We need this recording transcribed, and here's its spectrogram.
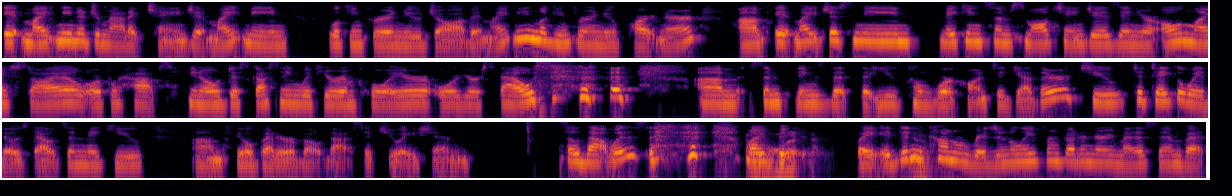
it might mean a dramatic change. It might mean looking for a new job. It might mean looking for a new partner. Um, it might just mean making some small changes in your own lifestyle or perhaps, you know, discussing with your employer or your spouse um, some things that, that you can work on together to, to take away those doubts and make you um, feel better about that situation. So that was my I love big it. way. It didn't Yeah. come originally from veterinary medicine, but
